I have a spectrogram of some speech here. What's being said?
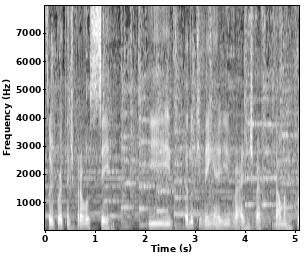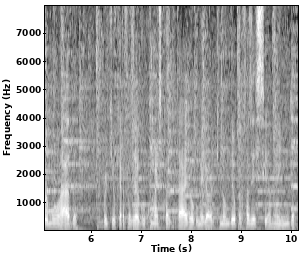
são importantes pra você. E ano que vem aí a gente vai dar uma reformulada, porque eu quero fazer algo com mais qualidade, algo melhor, que não deu pra fazer esse ano ainda,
